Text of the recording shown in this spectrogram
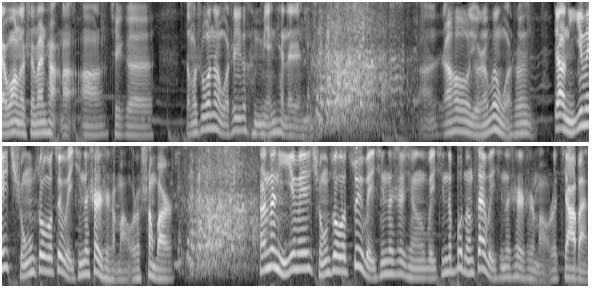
点忘了神返场了啊！这个怎么说呢？我是一个很腼腆的人 啊。然后有人问我说：“调，你因为穷做过最违心的事儿是什么？”我说：“上班。”他说：“那你因为穷做过最违心的事情，违心的不能再违心的事儿是什么？”我说：“加班。”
